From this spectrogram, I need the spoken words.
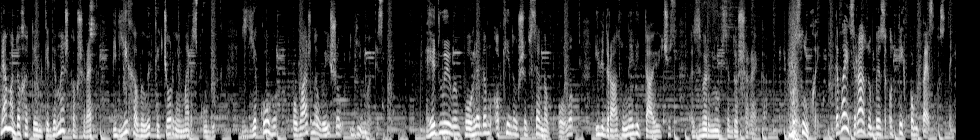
Прямо до хатинки, де мешкав Шрек, під'їхав великий чорний мерз Кубік, з якого поважно вийшов Діма Пісков. Гидливим поглядом, окинувши все навколо і відразу, не вітаючись, звернувся до Шрека. Послухай, давай зразу без отих помпезностей.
